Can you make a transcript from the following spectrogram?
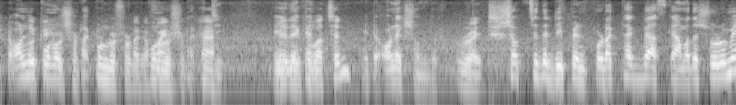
একটা অনলি পনেরোশো টাকা। পনেরোশো টাকা পনেরোশো টাকা হ্যাঁ। জি। এই দেখতে পাচ্ছেন? এটা অনেক সুন্দর। রাইট সবচেয়ে ডিপেন্ড প্রোডাক্ট থাকবে আজকে আমাদের শোরুমে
